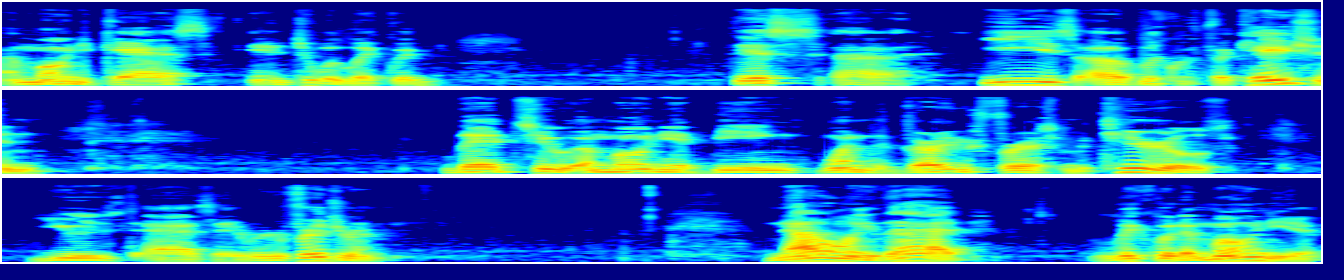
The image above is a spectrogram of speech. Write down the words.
ammonia gas into a liquid. This uh, ease of liquefaction led to ammonia being one of the very first materials used as a refrigerant. Not only that, liquid ammonia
